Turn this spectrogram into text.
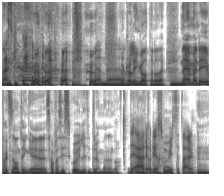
Nej, jag skojar. Men, eh, Får kolla in gatorna där. Mm. Nej, men det är ju faktiskt någonting. Eh, San Francisco är ju lite drömmen ändå. Det är det och det är så mysigt där. Mm.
